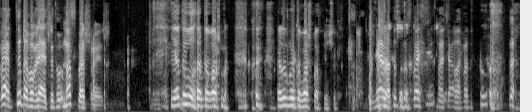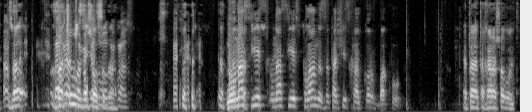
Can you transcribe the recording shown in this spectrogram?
Ты добавляешь, это у нас спрашиваешь. Я думал, это ваш... Я думаю, это ваш подписчик. Нет, а ты что спроси сначала. А зачем он зашел сюда? Но у нас есть, у нас есть планы затащить хардкор в Баку. Это, это хорошо будет.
